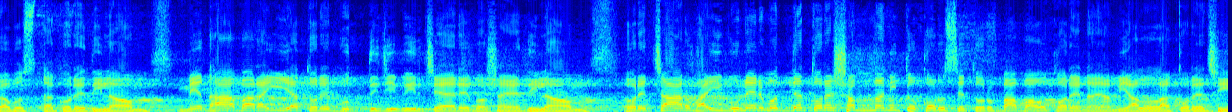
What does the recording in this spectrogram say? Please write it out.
ব্যবস্থা করে দিলাম। মেধা বাড়াইয়া তোরে বুদ্ধিজীবীর চেয়ারে বসায় দিলাম। ওরে চার ভাই বোনের মধ্যে তোরে সম্মানিত করছে, তোর বাবাও করে নাই, আমি আল্লাহ করেছি।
